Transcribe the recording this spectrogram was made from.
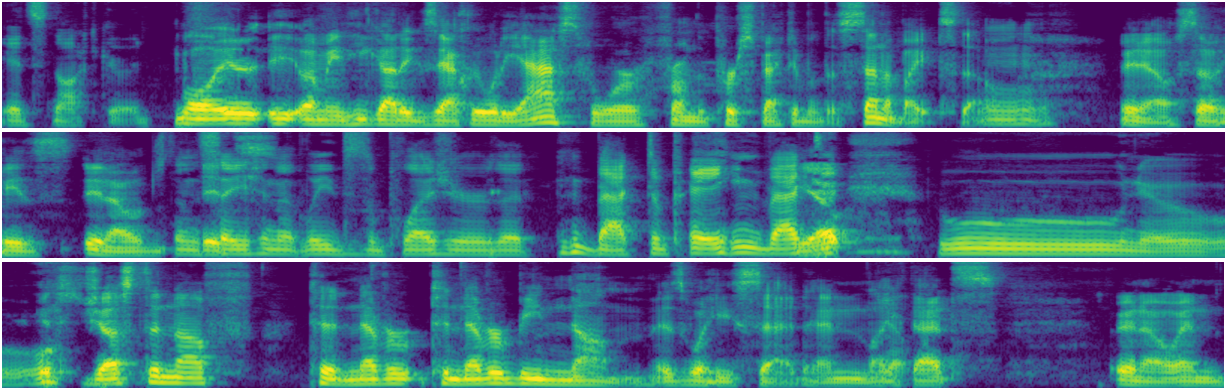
It's not good. Well, it, it- I mean, he got exactly what he asked for from the perspective of the Cenobites, though. Mhm. You know, so he's you know Sensation that leads to pleasure, that back to pain, back Yep. to ooh no. it's just enough to never to never be numb is what he said and like Yep. that's you know and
